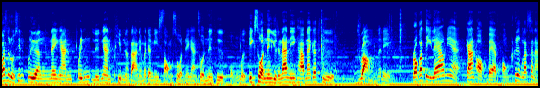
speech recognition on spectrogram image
วัสดุสิ้นเปลืองในงานปริ้นหรืองานพิมพ์ต่างๆเนี่ยมันจะมี 2 ส่วนด้วยกัน ส่วนหนึ่งคือผงหมึก อีกส่วนหนึ่งอยู่ทางด้านนี้ครับนั่นก็คือ drum นั่นเอง ปกติแล้วเนี่ยการออกแบบของเครื่องลักษณะ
